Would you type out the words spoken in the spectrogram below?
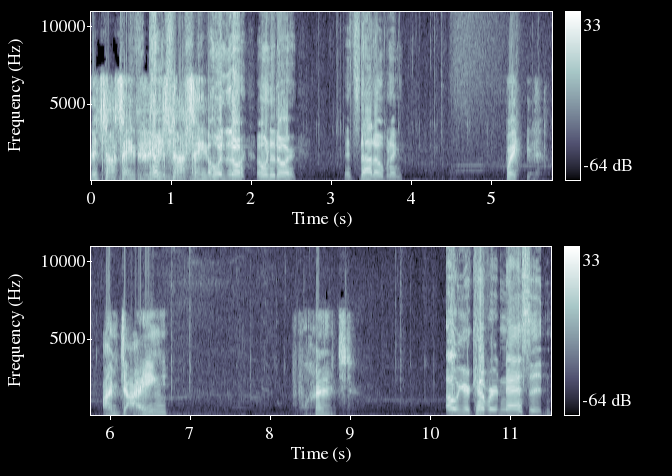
it's not safe. It's not safe. Open the door. Open the door. It's not opening. Wait, I'm dying? What? Oh, you're covered in acid.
